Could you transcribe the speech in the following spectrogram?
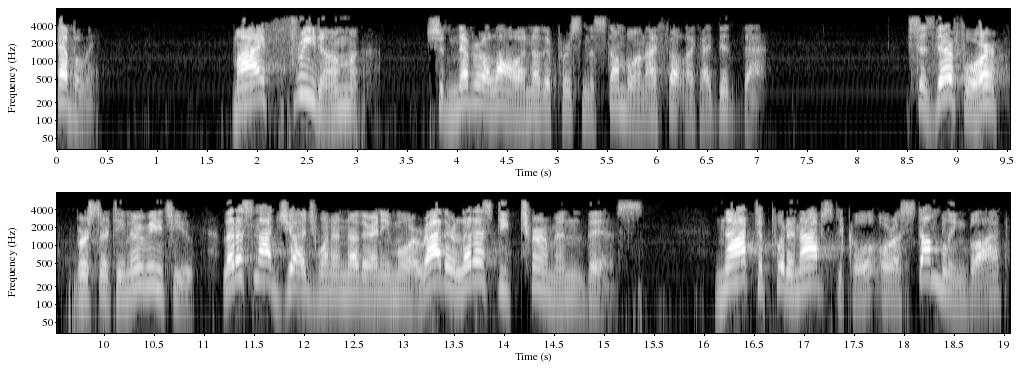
Heavily. My freedom should never allow another person to stumble, and I felt like I did that. He says, Therefore, verse 13, let me read it to you. Let us not judge one another anymore. Rather, let us determine this not to put an obstacle or a stumbling block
